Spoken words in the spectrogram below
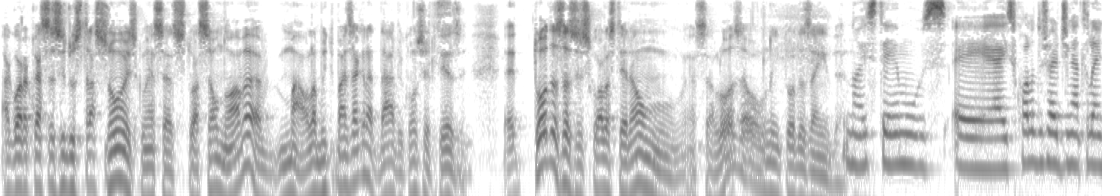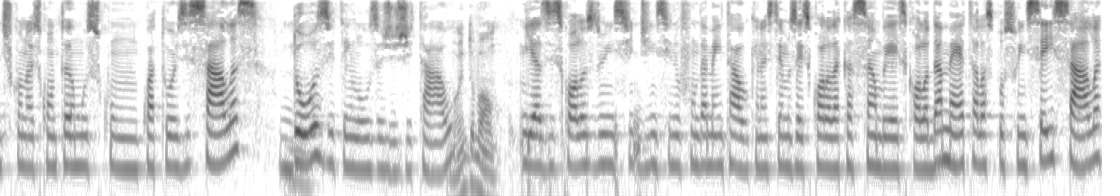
Agora, com essas ilustrações, com essa situação nova, uma aula muito mais agradável, com certeza. É, todas as escolas terão essa lousa ou nem todas ainda? Nós temos é, a Escola do Jardim Atlântico, nós contamos com 14 salas, 12 tem lousa digital. Muito bom. E as escolas ensino, de ensino fundamental, que nós temos a Escola da Caçamba e a Escola da Meta, elas possuem seis salas,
